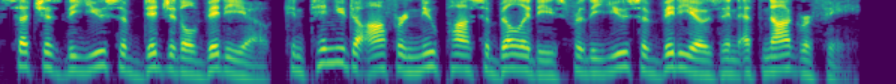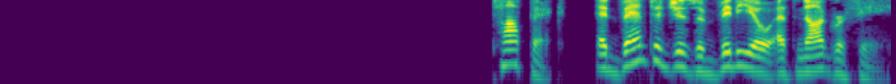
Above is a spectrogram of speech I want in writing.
such as the use of digital video, continue to offer new possibilities for the use of videos in ethnography. Advantages of video ethnography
